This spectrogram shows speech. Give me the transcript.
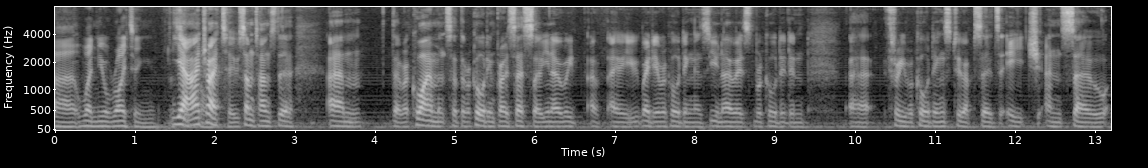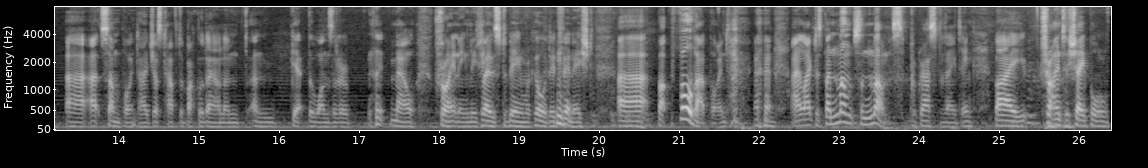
uh, when you're writing Yeah, I try to. Sometimes the um, the requirements of the recording process. So you know, we, a, a radio recording, as you know, is recorded in uh, three recordings, two episodes each, and so uh, at some point I just have to buckle down and and get the ones that are now frighteningly close to being recorded finished. Uh, but before that point, I like to spend months and months procrastinating by trying to shape all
